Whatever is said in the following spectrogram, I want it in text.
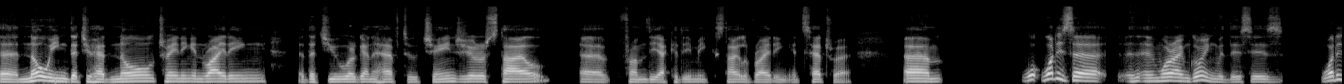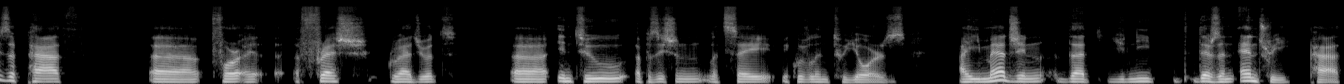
uh, knowing that you had no training in writing that you were going to have to change your style uh, from the academic style of writing, etc. Um, what, what is a and where I'm going with this is what is a path uh, for a, a, fresh graduate uh, into a position, let's say, equivalent to yours? I imagine that you need there's an entry path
